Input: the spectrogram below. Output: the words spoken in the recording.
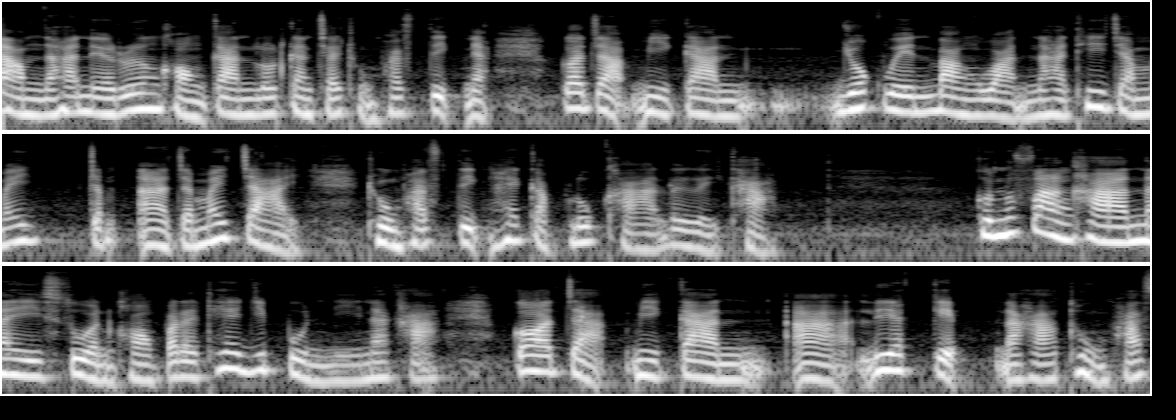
นำนะคะในเรื่องของการลดการใช้ถุงพลาสติกเนี่ยก็จะมีการยกเว้นบางวันนะคะที่จะไม่อาจจะไม่จ่ายถุงพลาสติกให้กับลูกค้าเลยค่ะ คุณผู้ฟังคะในส่วนของประเทศญี่ปุ่นนี้นะคะ ก็จะมีการเรียกเก็บนะคะถุงพลาส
